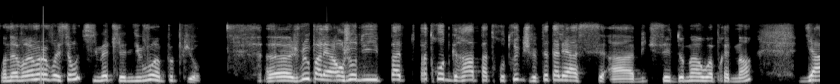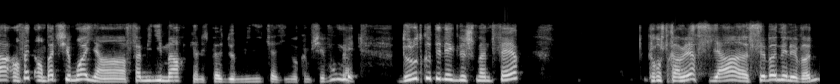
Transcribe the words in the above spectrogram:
on a vraiment l'impression qu'ils mettent le niveau un peu plus haut. Euh, je vais vous parler. Alors aujourd'hui, pas, pas trop de gras, pas trop de trucs. Je vais peut-être aller à, à Bixé demain ou après-demain. Il y a, en fait, en bas de chez moi, il y a un Family Mart, un espèce de mini casino comme chez vous. Mais de l'autre côté des chemin de fer, quand je traverse, il y a un 7-Eleven.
